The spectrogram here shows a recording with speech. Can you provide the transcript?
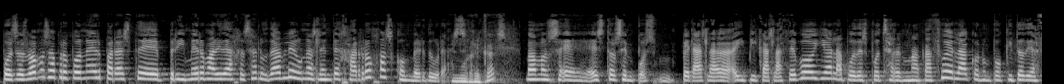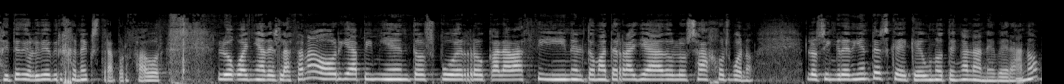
Pues os vamos a proponer para este primer maridaje saludable unas lentejas rojas con verduras. Muy ricas. Vamos, eh, estos en, pues pelas la, y picas la cebolla, la puedes pochar en una cazuela con un poquito de aceite de oliva virgen extra, por favor. Luego añades la zanahoria, pimientos, puerro, calabacín, el tomate rallado, los ajos, bueno, los ingredientes que, que uno tenga en la nevera, ¿no?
